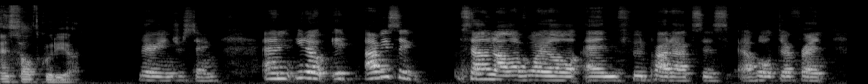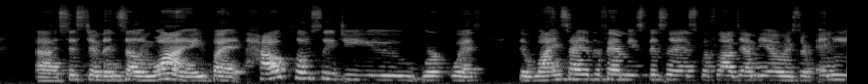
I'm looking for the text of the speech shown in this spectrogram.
and South Korea. Very interesting. And, you know, it obviously selling olive oil and food products is a whole different uh, system than selling wine. But how closely do you work with the wine side of the family's business with Laudemio? Is there any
